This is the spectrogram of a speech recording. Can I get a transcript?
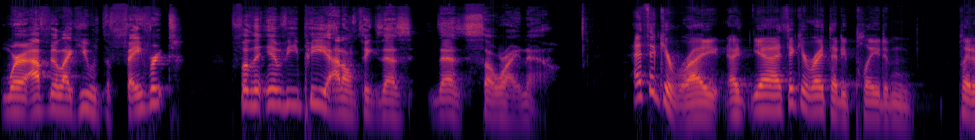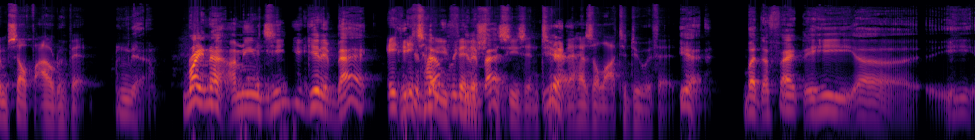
where I feel like he was the favorite for the MVP. I don't think that's that's so right now. I think you're right. I, yeah, I think you're right that he played him played himself out of it. Yeah, right now. I mean, It's- he could get it back. It- He it's how you finish the season too. Yeah. That has a lot to do with it. Yeah. But the fact that he uh he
